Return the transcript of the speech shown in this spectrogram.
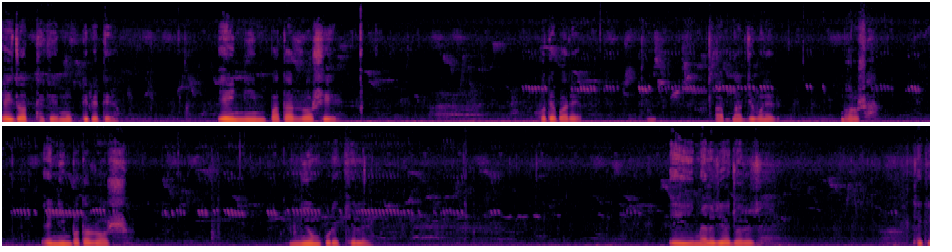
এই জ্বর থেকে মুক্তি পেতে এই নিম পাতার রসই হতে পারে আপনার জীবনের ভরসা। এই নিম পাতার রস নিয়ম করে খেলে এই ম্যালেরিয়া জ্বরের থেকে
